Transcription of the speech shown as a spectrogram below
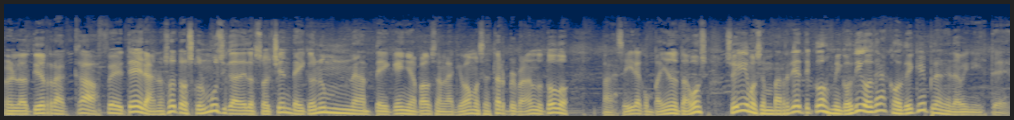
en la tierra cafetera. Nosotros con música de los 80 y con una pequeña pausa en la que vamos a estar preparando todo para seguir acompañándote a vos. Seguimos en Barrilete Cósmico. Digo, Draco, ¿de qué planeta viniste?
